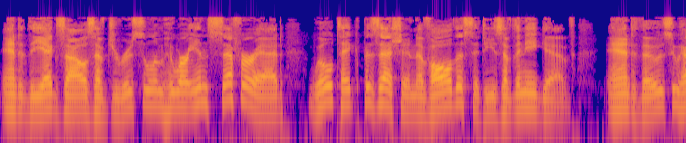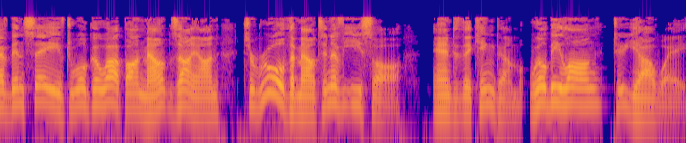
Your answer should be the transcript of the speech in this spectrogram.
and the exiles of Jerusalem who are in Sepharad will take possession of all the cities of the Negev, and those who have been saved will go up on Mount Zion to rule the mountain of Esau, and the kingdom will belong to Yahweh.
